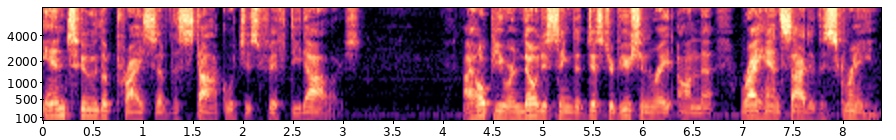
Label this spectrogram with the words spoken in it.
into the price of the stock, which is $50. I hope you are noticing the distribution rate on the right hand side of the screen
